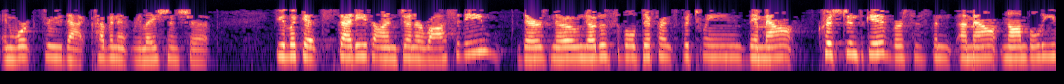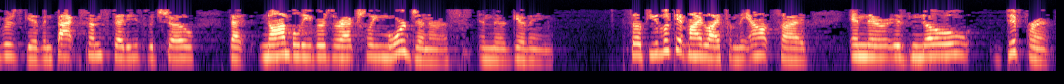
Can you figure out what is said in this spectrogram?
and work through that covenant relationship. If you look at studies on generosity, there's no noticeable difference between the amount Christians give versus the amount non believers give. In fact, some studies would show that non believers are actually more generous in their giving. So if you look at my life from the outside, and there is no difference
